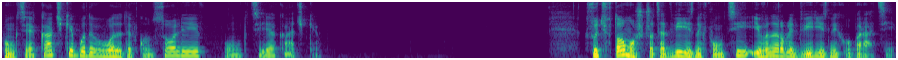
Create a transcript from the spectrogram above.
Функція качки буде виводити в консолі функція качки. Суть в тому, що це дві різних функції, і вони роблять дві різних операції.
